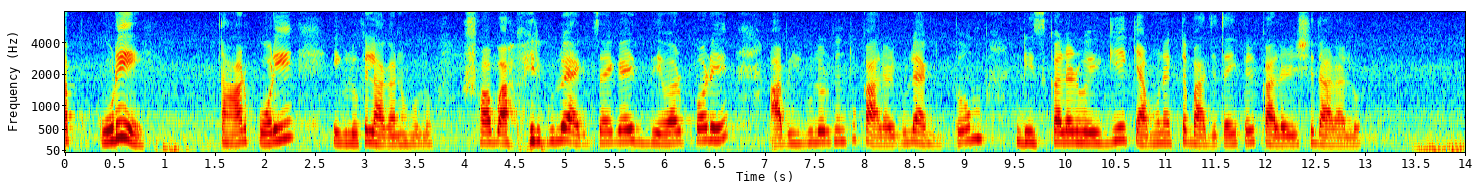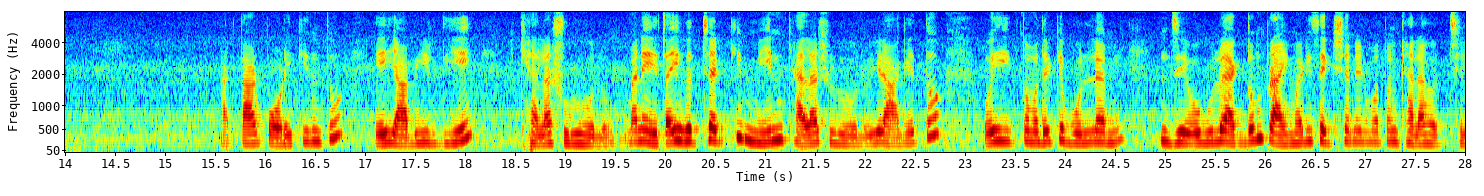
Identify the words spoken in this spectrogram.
আপ করে তারপরে এগুলোকে লাগানো হলো। সব আবিরগুলো এক জায়গায় দেওয়ার পরে আবিরগুলোর কিন্তু কালারগুলো একদম ডিসকালার হয়ে গিয়ে কেমন একটা বাজে টাইপের কালার এসে দাঁড়াল। আর তারপরে কিন্তু এই আবির দিয়েই খেলা শুরু হলো। মানে এটাই হচ্ছে আর কি মেন খেলা শুরু হলো। এর আগে তো ওই তোমাদেরকে বললামই যে ওগুলো একদম প্রাইমারি সেকশনের মতন খেলা হচ্ছিল।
